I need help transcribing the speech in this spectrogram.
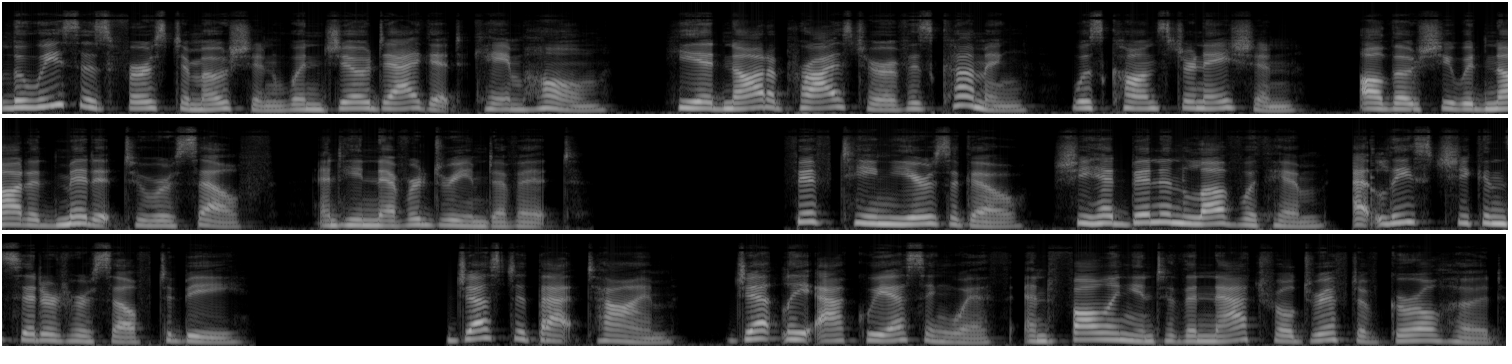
Louisa's first emotion when Joe Dagget came home, he had not apprised her of his coming, was consternation, although she would not admit it to herself, and he never dreamed of it. Fifteen years ago, she had been in love with him, at least she considered herself to be. Just at that time, gently acquiescing with and falling into the natural drift of girlhood,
